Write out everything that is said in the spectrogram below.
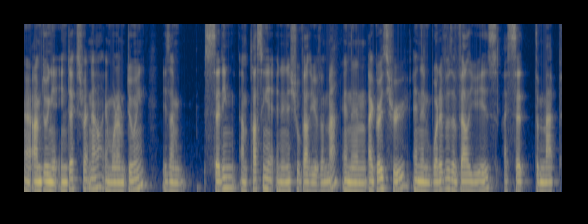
Uh, I'm doing an index right now, and what I'm doing is I'm setting, I'm passing it an initial value of a map, and then I go through, and then whatever the value is, I set the map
